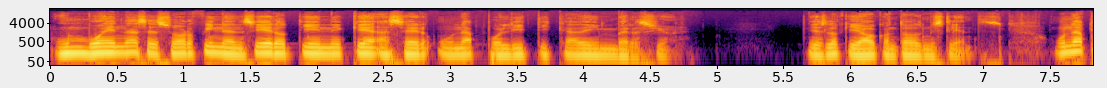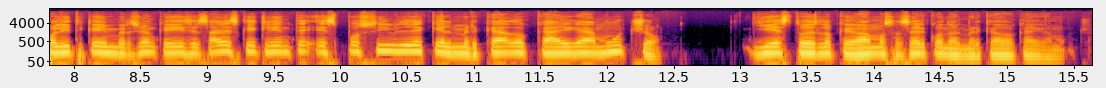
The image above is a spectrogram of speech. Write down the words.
un buen asesor financiero tiene que hacer una política de inversión. Y es lo que yo hago con todos mis clientes. Una política de inversión que dice, ¿sabes qué cliente? Es posible que el mercado caiga mucho. Y esto es lo que vamos a hacer cuando el mercado caiga mucho.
